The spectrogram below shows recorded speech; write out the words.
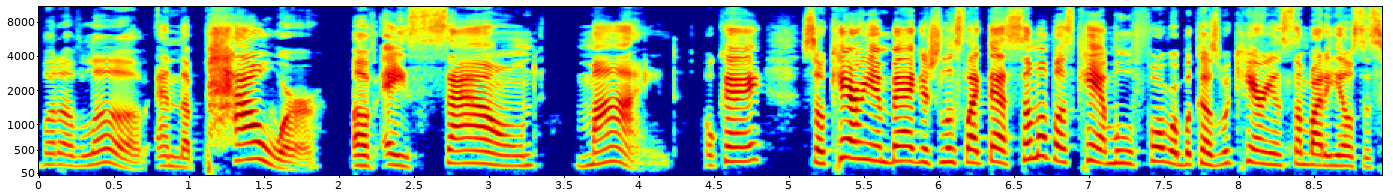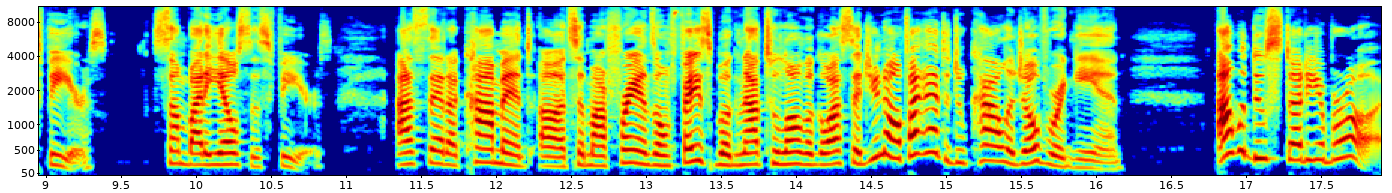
But of love and the power of a sound mind. Okay? So carrying baggage looks like that. Some of us can't move forward because we're carrying somebody else's fears. Somebody else's fears. I said a comment uh, to my friends on Facebook not too long ago. I said, you know, if I had to do college over again, I would do study abroad.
